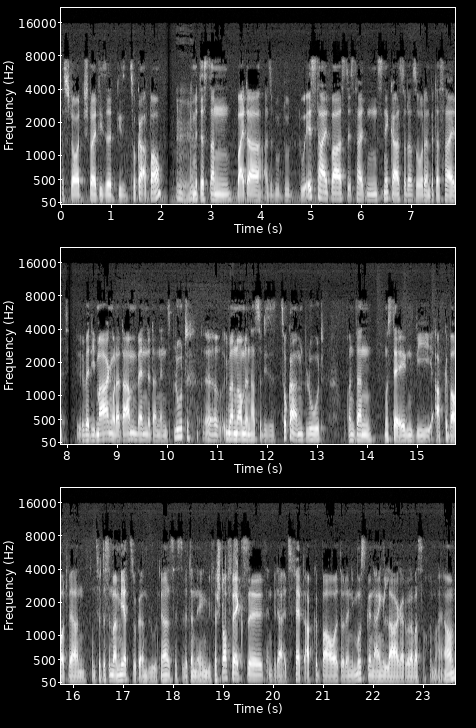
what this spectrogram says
Das steuert, steuert diese, diese Zuckerabbau. mhm. damit das dann weiter, also du, du, du isst halt was, du isst halt einen Snickers oder so, dann wird das halt über die Magen- oder Darmwände dann ins Blut äh, übernommen, dann hast du dieses Zucker im Blut und dann muss der irgendwie abgebaut werden. Sonst wird das immer mehr Zucker im Blut. Ja? Das heißt, der wird dann irgendwie verstoffwechselt, entweder als Fett abgebaut oder in die Muskeln eingelagert oder was auch immer. Ja?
